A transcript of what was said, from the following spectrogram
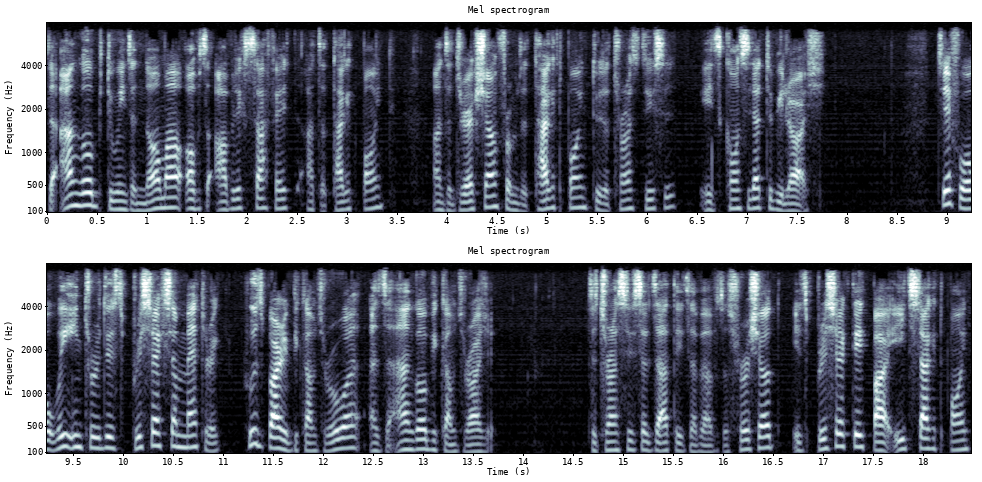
the angle between the normal of the object surface at the target point and the direction from the target point to the transducer is considered to be large. Therefore, we introduce preselection metric whose value becomes lower as the angle becomes larger. The transducer that is above the threshold is preselected by each target point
